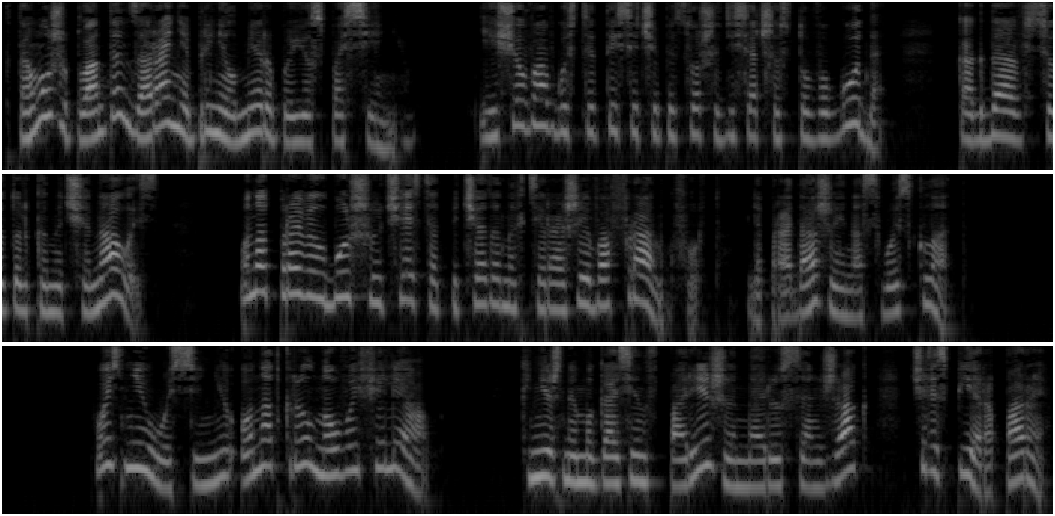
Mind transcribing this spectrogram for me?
к тому же Плантен заранее принял меры по ее спасению. Еще в августе 1566 года, когда все только начиналось, он отправил большую часть отпечатанных тиражей во Франкфурт для продажи и на свой склад. Поздней осенью он открыл новый филиал – книжный магазин в Париже на Рю Сен-Жак через Пьера Паре.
